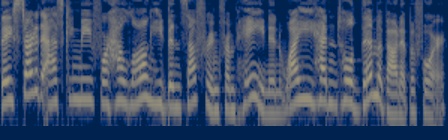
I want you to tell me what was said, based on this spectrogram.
They started asking me for how long he'd been suffering from pain and why he hadn't told them about it before.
